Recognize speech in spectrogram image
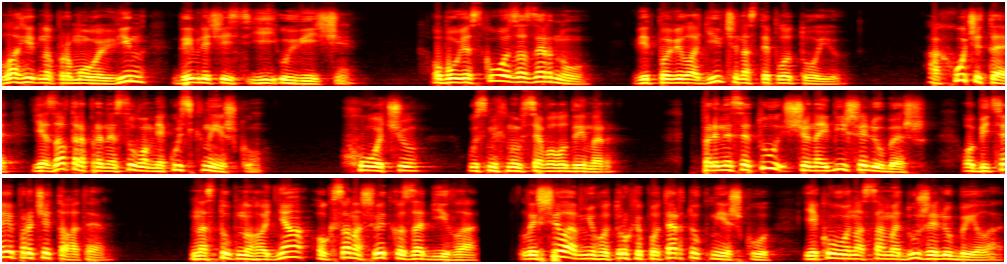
лагідно промовив він, дивлячись їй у вічі. Обов'язково зазирну, відповіла дівчина з теплотою. А хочете, я завтра принесу вам якусь книжку? Хочу, усміхнувся Володимир. Принеси ту, що найбільше любиш, обіцяю прочитати. Наступного дня Оксана швидко забігла, лишила в нього трохи потерту книжку, яку вона саме дуже любила,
